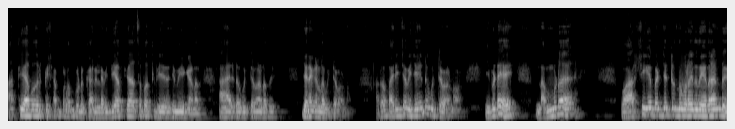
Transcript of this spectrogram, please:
അധ്യാപകർക്ക് ശമ്പളം കൊടുക്കാനില്ല വിദ്യാഭ്യാസ പദ്ധതി ഇഴഞ്ഞു നീങ്ങുകയാണ് ആരുടെ കുറ്റമാണത്? ജനങ്ങളുടെ കുറ്റമാണോ? അതോ ഭരിച്ച വിജയന്റെ കുറ്റമാണോ? ഇവിടെ നമ്മുടെ വാർഷിക ബഡ്ജറ്റ് എന്ന് പറയുന്നത് ഏതാണ്ട്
